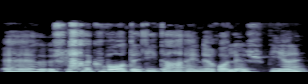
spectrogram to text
äh, Schlagworte, die da eine Rolle spielen.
